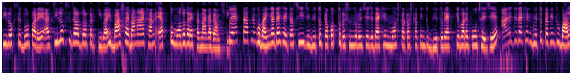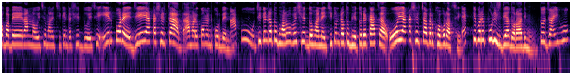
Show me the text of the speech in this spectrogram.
চিলক্সে দৌড় পারে। আর চিলক্সে যাওয়ার দরকার কি ভাই? বাসায় বানায় খান, এত মজাদার একটা নাগা ড্রামস্টিক তো একটা আপনাকে ভাঙ্গা দেখাইতাছি যে ভেতরটা কতটা সুন্দর হয়েছে যে দেখেন মশলা টসলা কিন্তু ভেতরে একেবারে পৌঁছাইছে। আর এই যে দেখেন, ভেতরটা কিন্তু ভালোভাবে রান্না হয়েছে মানে চিকেনটা সিদ্ধ হয়েছে। এরপরে যে আকাশের চাঁদ, আমার কমেন্ট করবেন। আপু, চিকেনটা তো ভালোভাবে সেদ্ধ হয় নাই, চিকেনটা তো ভেতরে কাঁচা, ওই আকাশের চাঁদের খবর আছে। একেবারে পুলিশ দিয়া ধরা দিমু। তো যাই হোক,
